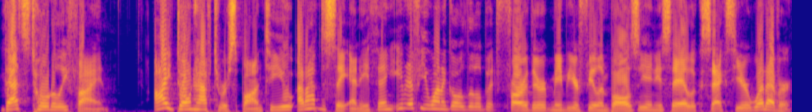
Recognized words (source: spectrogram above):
that's totally fine. I don't have to respond to you. I don't have to say anything. Even if you want to go a little bit farther, maybe you're feeling ballsy and you say I look sexy or whatever.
